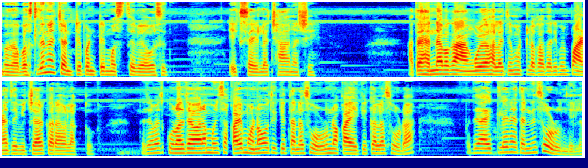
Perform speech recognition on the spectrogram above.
बघा बसले ना चंटे पंटे मस्त व्यवस्थित. एक साईडला छान असे. आता ह्यांना बघा आंघोळ्या घालायचे म्हटलं का तरी पण पाण्याचा विचार करावा लागतो. त्याच्यामुळे कुणाल जेव्हा मी सकाळी म्हणत होती की त्यांना सोडू नका एकेकाला सोडा. पण ते ऐकले नाही त्यांनी सोडून दिलं.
